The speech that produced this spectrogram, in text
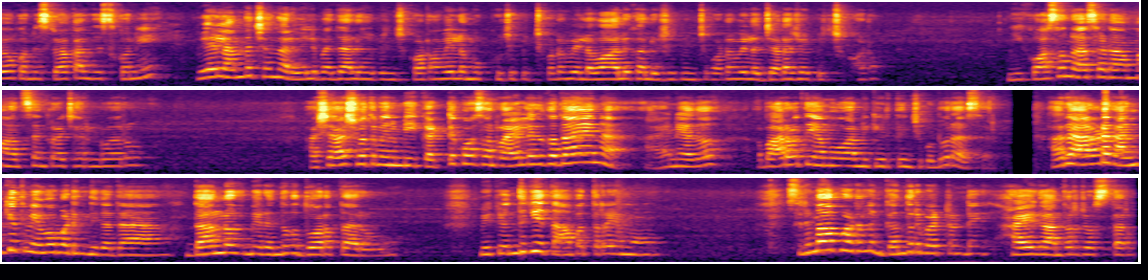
ఏవో కొన్ని శ్లోకాలు తీసుకొని వీళ్ళ అందచందాలు వీళ్ళ పెద్దాలు చూపించుకోవడం వీళ్ళ ముక్కు చూపించుకోవడం వీళ్ళ వాలుకలు చూపించుకోవడం వీళ్ళ జడ చూపించుకోవడం నీకోసం రాశాడా అమ్మ ఆదిశంకరాచార్యుల వారు? అశాశ్వతమైన మీ కట్టె కోసం రాయలేదు కదా ఆయన? ఆయన ఏదో పార్వతీ అమ్మవారిని కీర్తించుకుంటూ రాశారు. అదే ఆవిడకి అంకితం ఇవ్వబడింది కదా. దానిలోకి మీరు ఎందుకు దూరతారు? మీకు ఎందుకు ఈ తాపత్రయము? సినిమా పాటలకు గంతులు పెట్టండి. హాయిగా అందరూ చూస్తారు.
